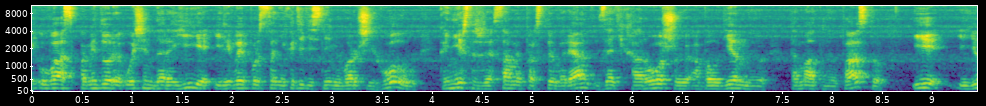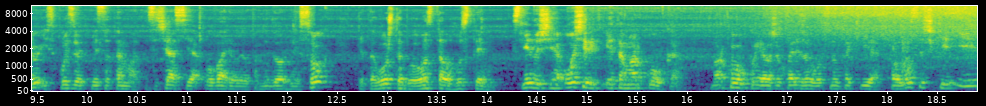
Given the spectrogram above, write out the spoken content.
Если у вас помидоры очень дорогие, или вы просто не хотите с ними ворочить голову, конечно же, самый простой вариант взять хорошую, обалденную томатную пасту и ее использовать вместо томата. Сейчас я увариваю помидорный сок для того, чтобы он стал густым. Следующая очередь это морковка. Морковку я уже порезал вот на такие полосочки и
